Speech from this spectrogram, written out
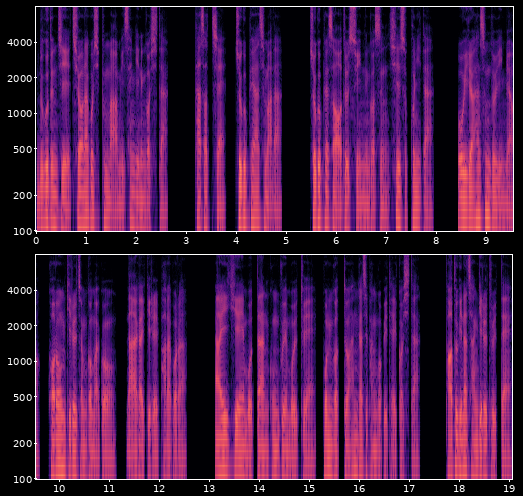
누구든지 지원하고 싶은 마음이 생기는 것이다. 다섯째, 조급해하지 마라. 조급해서 얻을 수 있는 것은 실수뿐이다. 오히려 한숨 돌리며 걸어온 길을 점검하고 나아갈 길을 바라보라. 아이 기회에 못다한 공부에 몰두해 보는 것도 한 가지 방법이 될 것이다. 바둑이나 장기를 둘 때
